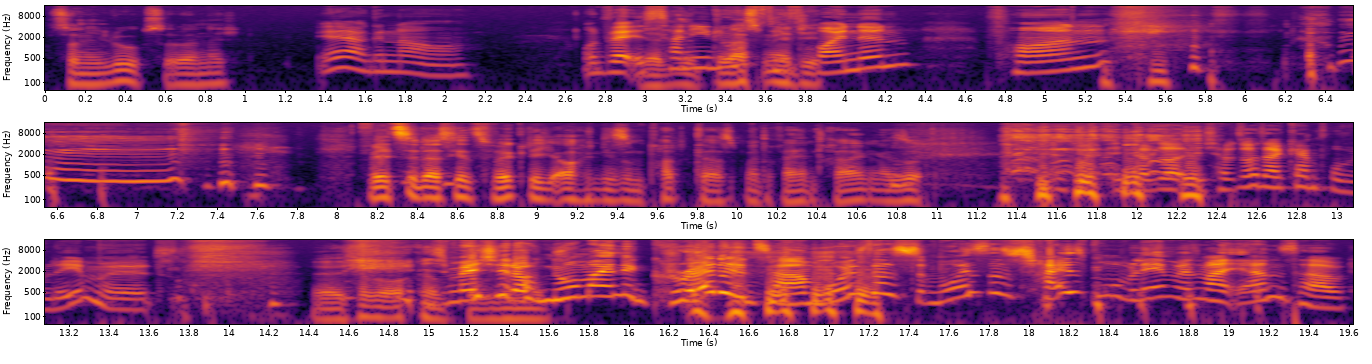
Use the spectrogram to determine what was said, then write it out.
Sonny Loops, oder nicht? Ja, genau. Und wer ist Ja, Sunny Die die- Freundin von. Willst du das jetzt wirklich auch in diesen Podcast mit reintragen? Also, ich habe doch, ich hab doch da kein Problem mit. ja, ich habe auch kein Ich möchte Problem doch mit. nur meine Credits haben. Wo ist das, wo ist das scheiß Problem jetzt mal ernsthaft?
